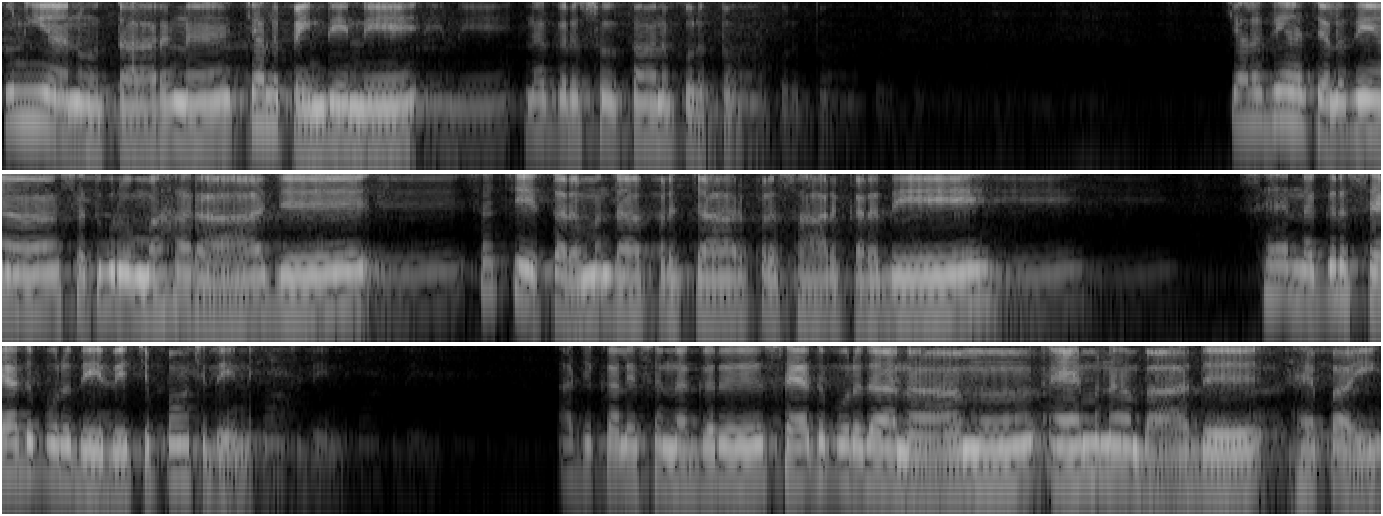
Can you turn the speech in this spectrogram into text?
ਦੁਨੀਆ ਨੂੰ ਤਾਰਨ ਚੱਲ ਪੈਂਦੇ ਨੇ ਨਗਰ ਸੁਲਤਾਨਪੁਰ ਤੋਂ। ਚਲਦਿਆਂ ਚਲਦਿਆਂ ਸਤਿਗੁਰੂ ਮਹਾਰਾਜ ਸੱਚੇ ਧਰਮ ਦਾ ਪ੍ਰਚਾਰ ਪ੍ਰਸਾਰ ਕਰਦੇ ਸਹਿ ਨਗਰ ਸੈਦਪੁਰ ਦੇ ਵਿੱਚ ਪਹੁੰਚਦੇ ਨੇ। ਅੱਜ ਕੱਲ ਇਸ ਨਗਰ ਸੈਦਪੁਰ ਦਾ ਨਾਮ ਐਮਨਾਬਾਦ ਹੈ ਭਾਈ,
